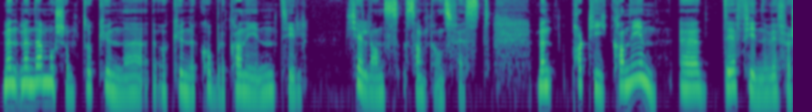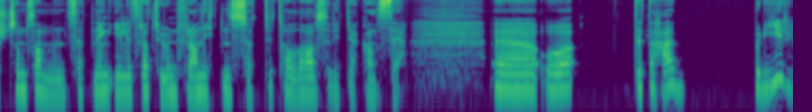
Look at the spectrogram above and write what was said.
Men, men, det er morsomt å kunne, å kunne koble kaninen til Kiellands sankthansfest. Men partikanin Eh, det finner vi først som sammensetning i litteraturen fra 1970-tallet av, så vidt jeg kan se. Eh, og dette her blir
